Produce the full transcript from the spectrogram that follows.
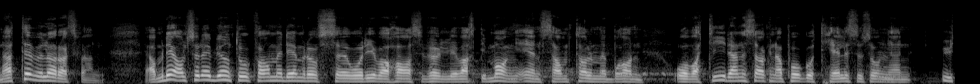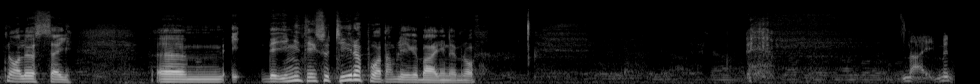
nett-TV lørdagskvelden. Ja, men Det er altså det Bjørn Tor Kvarme, Demidovs rådgiver, har selvfølgelig vært i mang en samtale med Brann over tid. Denne saken har pågått hele sesongen uten å ha løst seg. Um, det er ingenting som tyder på at han blir i Bergen, Demidov? Nei, men,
